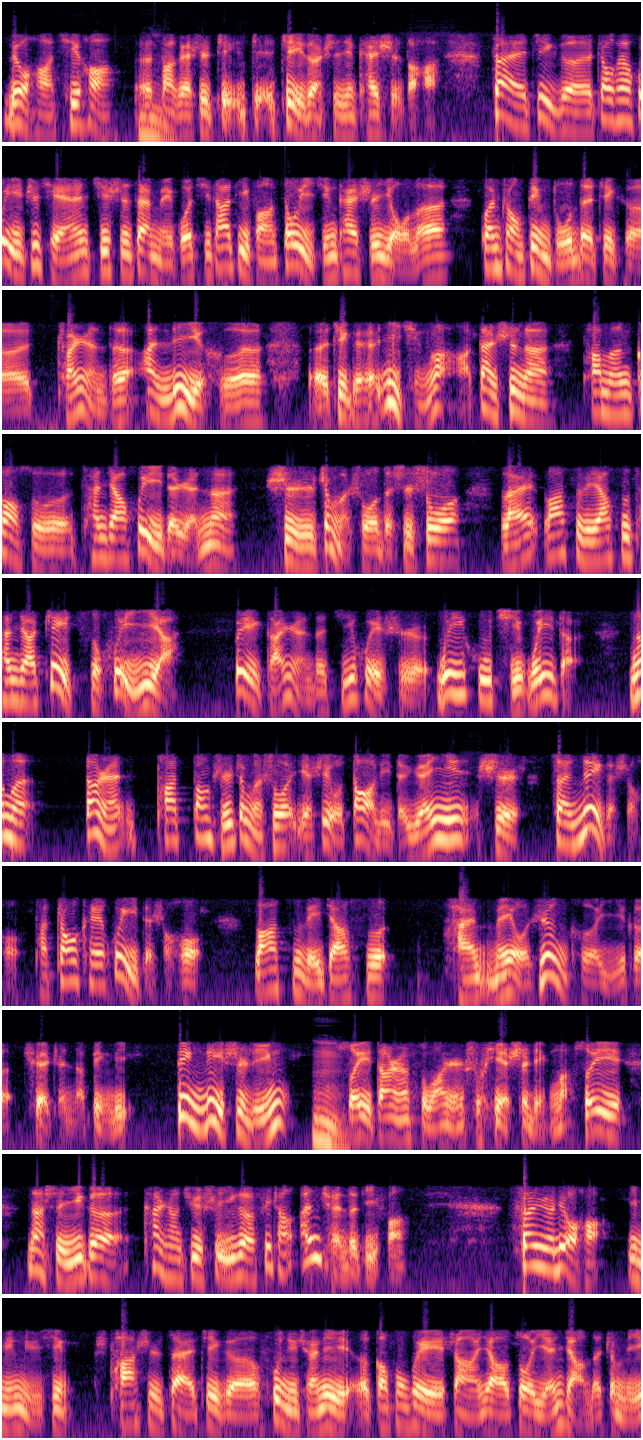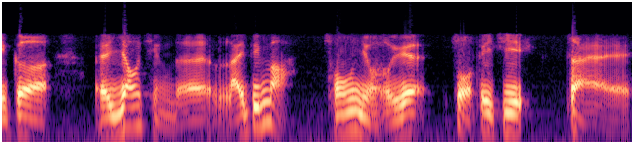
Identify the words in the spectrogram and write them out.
六号、七号，呃，大概是这这这一段时间开始的哈。在这个召开会议之前，其实在美国其他地方都已经开始有了冠状病毒的这个传染的案例和呃这个疫情了啊。但是呢，他们告诉参加会议的人呢是这么说的：是说来拉斯维加斯参加这次会议啊，被感染的机会是微乎其微的。那么。当然，他当时这么说也是有道理的。原因是在那个时候，他召开会议的时候，拉斯维加斯还没有任何一个确诊的病例，病例是零，嗯，所以当然死亡人数也是零了。所以那是一个看上去是一个非常安全的地方。三月六号，一名女性，她是在这个妇女权利高峰会上要做演讲的这么一个呃邀请的来宾吧，从纽约坐飞机在。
